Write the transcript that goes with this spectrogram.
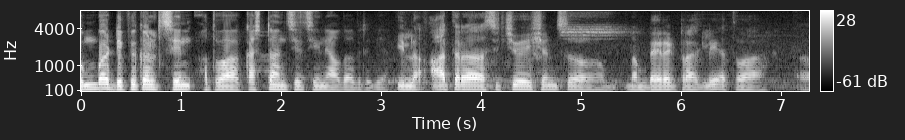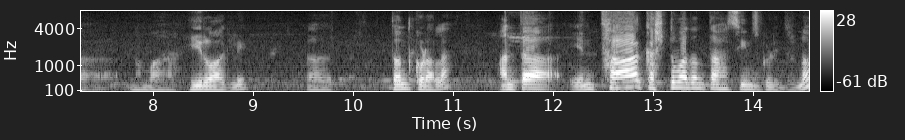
ತುಂಬ ಡಿಫಿಕಲ್ಟ್ ಸೀನ್ ಅಥವಾ ಕಷ್ಟ ಅನಿಸಿದ ಸೀನ್ ಯಾವುದಾದ್ರೂ ಇದೆಯಾ? ಇಲ್ಲ ಆ ಥರ ಸಿಚುವೇಶನ್ಸ್ ನಮ್ಮ ಡೈರೆಕ್ಟ್ರ್ ಆಗಲಿ ಅಥವಾ ನಮ್ಮ ಹೀರೋ ಆಗಲಿ ತಂದು ಕೊಡಲ್ಲ. ಅಂಥ ಎಂಥ ಕಷ್ಟವಾದಂತಹ ಸೀನ್ಸ್ಗಳಿದ್ರು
